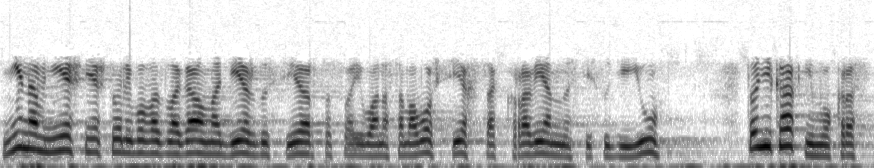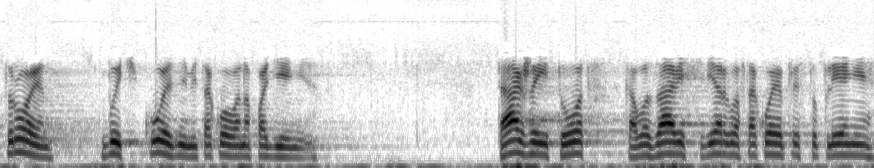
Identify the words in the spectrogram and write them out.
ни на внешнее что-либо возлагал надежду сердца своего, а на самого всех сокровенности судью, то никак не мог расстроен быть кознями такого нападения. Также и тот, кого зависть свергла в такое преступление,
